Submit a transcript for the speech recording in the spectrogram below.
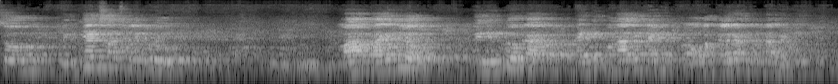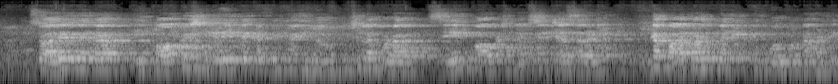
సో విజ్ఞాన సంస్థలు ఎప్పుడు మా ప్రగతిలో మీరు ఎప్పుడు ఒక గట్టి పునాది ఒక పిల్లర్ అనుకుంటామండి సో అదేవిధంగా ఈ కోఆపరేషన్ ఏదైతే కంటిన్యూ అయిందో ఫ్యూచర్లో కూడా సేమ్ కోఆపరేషన్ ఎక్స్టెండ్ చేస్తారని ఇంకా బలపడుతుందని మేము కోరుకుంటున్నామండి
